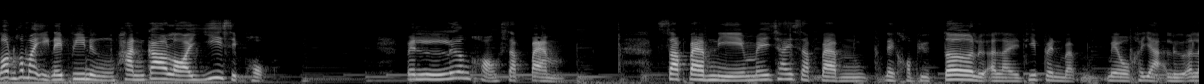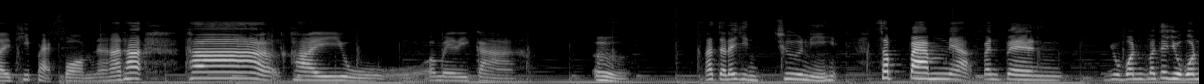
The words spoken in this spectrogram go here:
ล่นเข้ามาอีกในปี 1926 เป็นเรื่องของสแปม สแปมนี้ไม่ใช่สแปมในคอมพิวเตอร์หรืออะไรที่เป็นแบบเมลขยะหรืออะไรที่แปลกปลอมนะฮะ ถ้าถ้าใครอยู่อเมริกา เออ น่าจะได้ยินชื่อนี้ สแปมเนี่ยเป็นเป็นอยู่บนมันจะอยู่บน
